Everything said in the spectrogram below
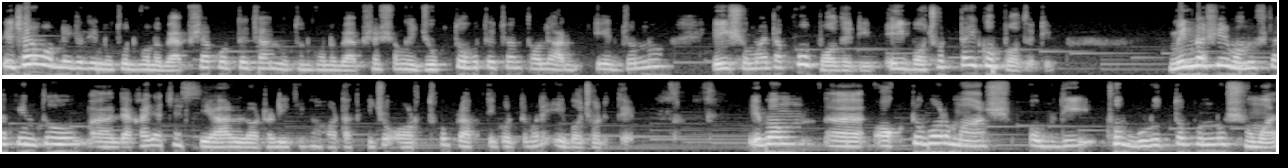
এছাড়াও আপনি যদি নতুন কোনো ব্যবসা করতে চান, নতুন কোনো ব্যবসার সঙ্গে যুক্ত হতে চান, তাহলে এর জন্য এই সময়টা খুব পজিটিভ এই বছরটাই খুব পজিটিভ মীন রাশির মানুষরা কিন্তু দেখা যাচ্ছে শেয়ার লটারি থেকে হঠাৎ কিছু অর্থ প্রাপ্তি করতে পারে এই বছরতে। এবং অক্টোবর মাস অবধি খুব গুরুত্বপূর্ণ সময়।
